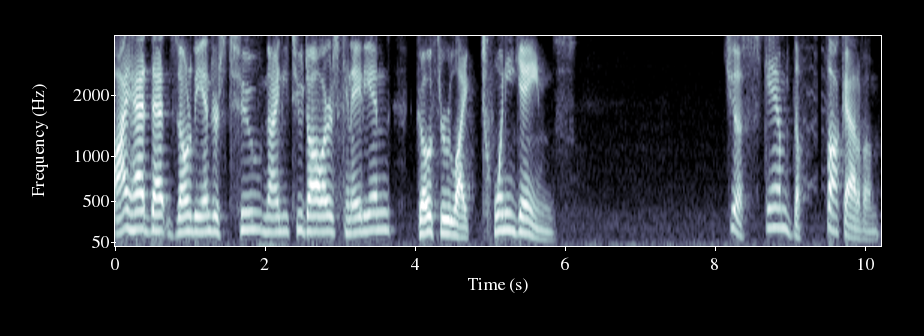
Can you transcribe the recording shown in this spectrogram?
i had that zone of the enders 2 $92 canadian go through like 20 games. Just scammed the fuck out of them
